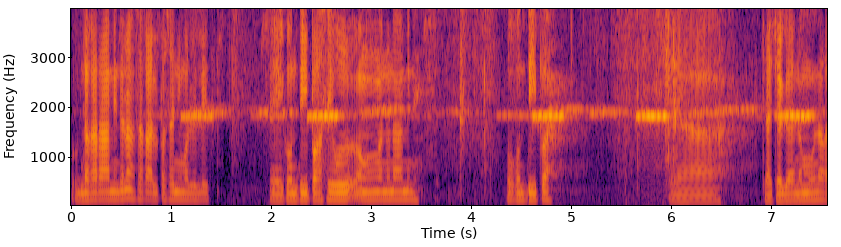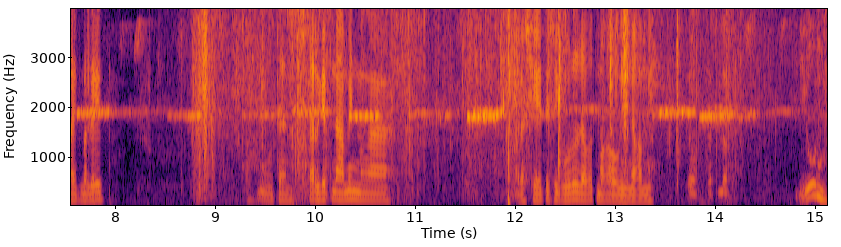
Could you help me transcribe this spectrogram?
Huwag nakarami na lang sa kalpasan yung maliliit. Eh, konti pa kasi ang ano namin eh. O konti pa. Kaya, tsatsaga na muna kahit maliit. Utan. Target namin mga alas 7 siguro dapat makauwi na kami. Ito, tatlo. Yun.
